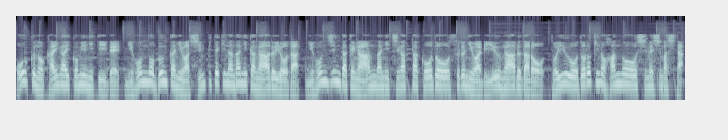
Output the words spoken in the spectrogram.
多くの海外コミュニティで、日本の文化には神秘的な何かがあるようだ、日本人だけがあんなに違った行動をするには理由があるだろう、という驚きの反応を示しました。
